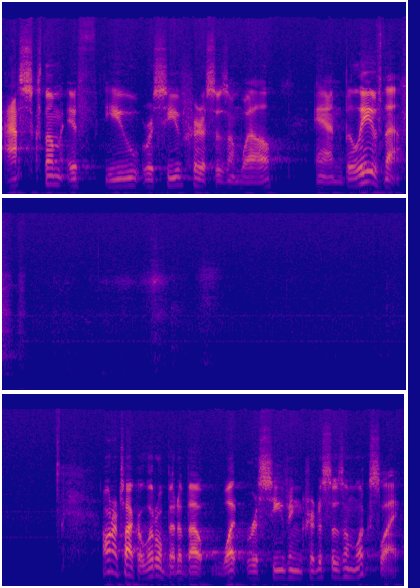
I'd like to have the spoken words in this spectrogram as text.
Ask them if you receive criticism well and believe them. I want to talk a little bit about what receiving criticism looks like.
